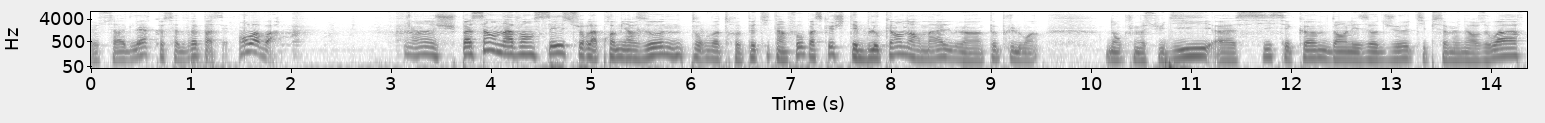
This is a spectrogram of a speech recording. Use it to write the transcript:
Et ça a l'air que ça devrait passer. On va voir. Euh, je suis passé en avancée sur la première zone pour votre petite info parce que j'étais bloqué en normal un peu plus loin. Donc je me suis dit, euh, si c'est comme dans les autres jeux type Summoner's War,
